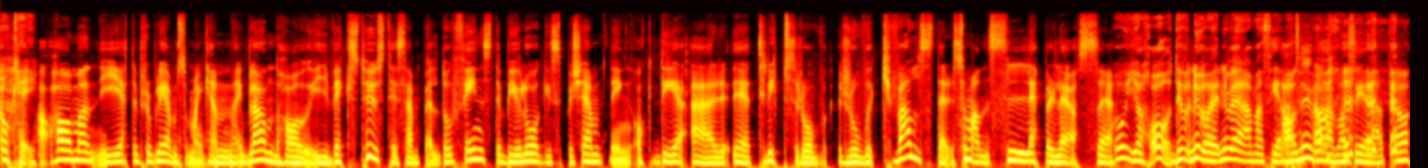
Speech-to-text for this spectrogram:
Okej. Ja, har man jätteproblem som man kan ibland ha i växthus till exempel, då finns det biologisk bekämpning och det är eh, tripsrovkvalster som man släpper lös. Oj, jaha, det, nu, var- nu är det avancerat. Ja, nu var det avancerat. Ja.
